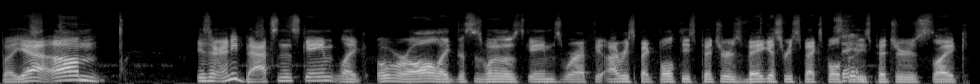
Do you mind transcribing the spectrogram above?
but yeah. Um, is there any bats in this game? Like overall, like this is one of those games where I feel I respect both these pitchers. Vegas respects both Same. of these pitchers. Like,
